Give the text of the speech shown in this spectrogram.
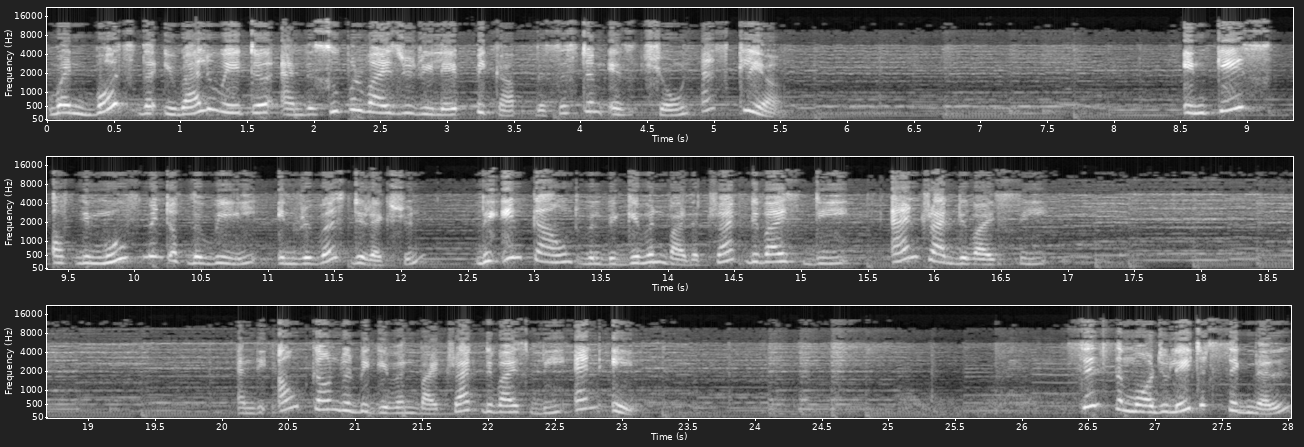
When both the evaluator and the supervisory relay pick up, the system is shown as clear. In case of the movement of the wheel in reverse direction, the in count will be given by the track device D and track device C and the out count will be given by track device B and A. Since the modulated signal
